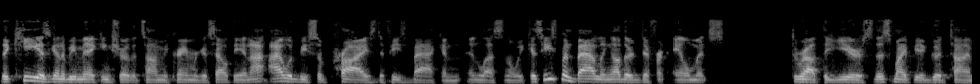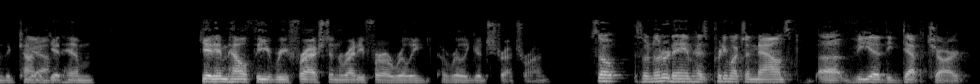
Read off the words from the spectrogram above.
the key is going to be making sure that Tommy Kraemer gets healthy. And I, I would be surprised if he's back in, in less than a week because he's been battling other different ailments throughout the year. So this might be a good time to kind Yeah. of get him, get him healthy, refreshed and ready for a really, a really good stretch run. So, so Notre Dame has pretty much announced uh, via the depth chart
